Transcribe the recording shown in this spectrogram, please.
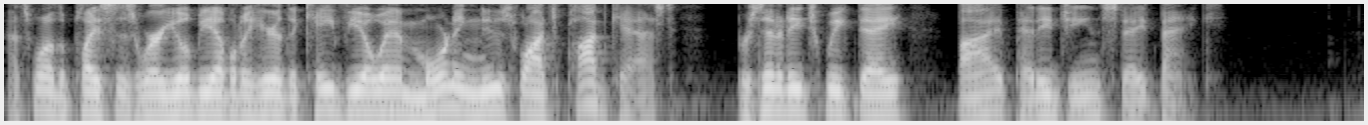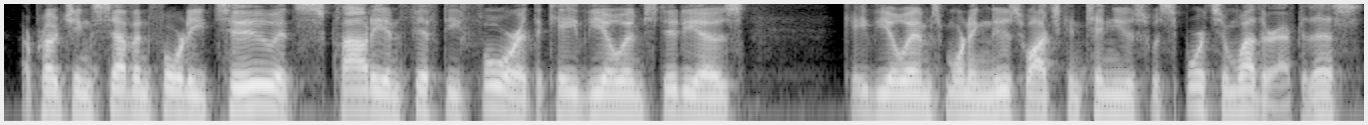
That's one of the places where you'll be able to hear the KVOM Morning News Watch podcast, presented each weekday by Petit Jean State Bank. Approaching 742, it's cloudy and 54 at the KVOM studios. KVOM's Morning News Watch continues with sports and weather after this.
